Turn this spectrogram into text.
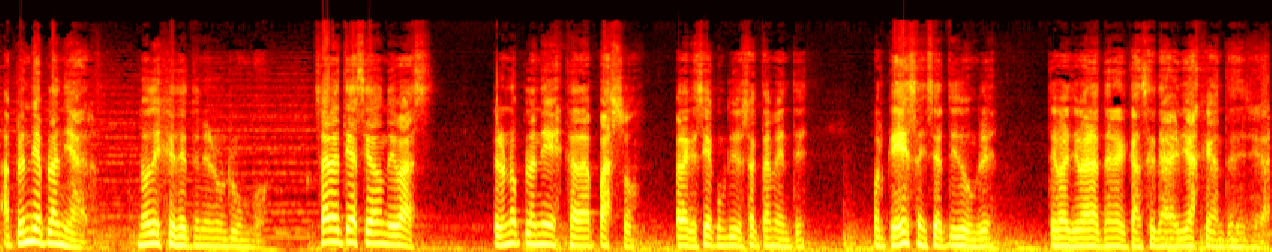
Aprende a planear, no dejes de tener un rumbo. Sábete hacia dónde vas, pero no planees cada paso para que sea cumplido exactamente, porque esa incertidumbre te va a llevar a tener que cancelar el viaje antes de llegar.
